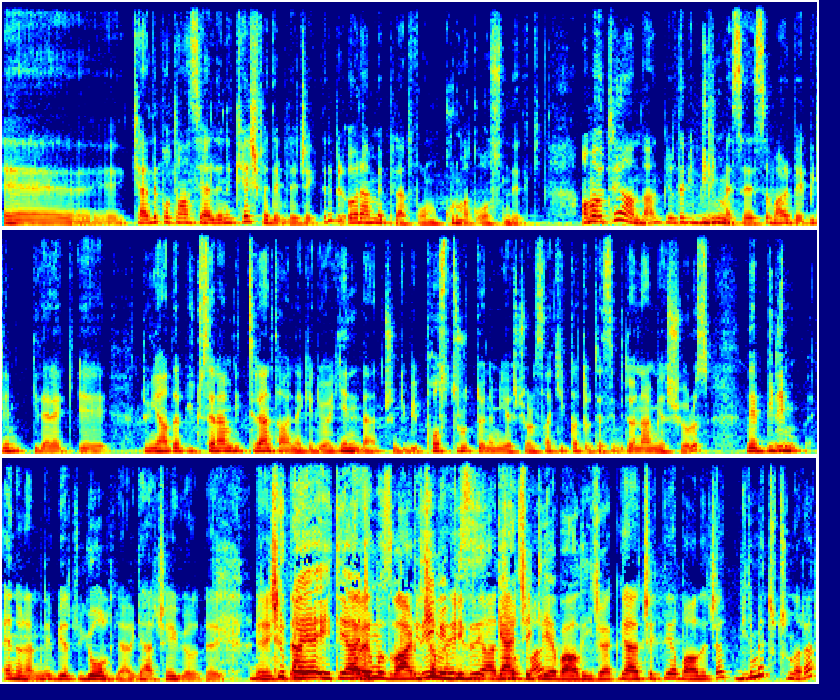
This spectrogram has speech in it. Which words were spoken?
e, kendi potansiyellerini keşfedebilecekleri bir öğrenme platformu kurmak olsun dedik. Ama öte yandan bir de bir bilim meselesi var ve bilim giderek e, dünyada yükselen bir trend haline geliyor yeniden. Çünkü bir post-truth dönemi yaşıyoruz. Hakikat ötesi bir dönem yaşıyoruz. Ve bilim en önemli bir yol yani gerçeğe yol. E, bir e, çıpaya giden, ihtiyacımız evet, var değil mi? Bizi gerçekliğe var. bağlayacak. Gerçekliğe bağlayacak. Bilime tutunarak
